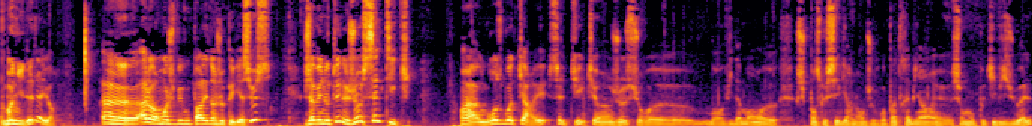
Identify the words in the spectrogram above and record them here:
Bonne idée d'ailleurs. Euh, alors, moi je vais vous parler d'un jeu Pegasus. J'avais noté le jeu Celtic. Voilà, une grosse boîte carrée, Celtic, un jeu sur. euh, bon, évidemment, euh, je pense que c'est l'Irlande, je vois pas très bien sur mon petit visuel.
